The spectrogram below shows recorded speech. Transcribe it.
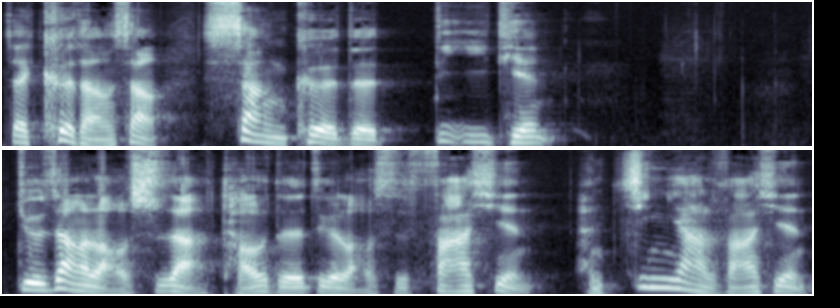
在课堂上上课的第一天，就让老师啊，陶德这个老师发现，很惊讶的发现，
